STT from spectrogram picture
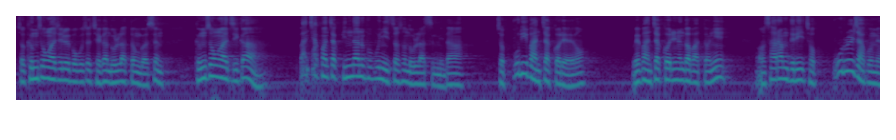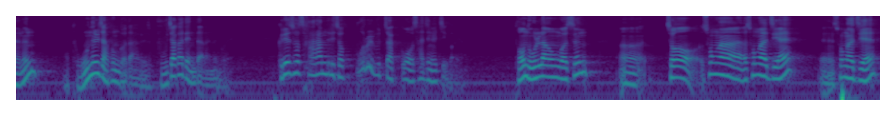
저 금송아지를 보고서 제가 놀랐던 것은 금송아지가 반짝반짝 빛나는 부분이 있어서 놀랐습니다. 저 뿔이 반짝거려요. 왜 반짝거리는가 봤더니 어, 사람들이 저 뿔을 잡으면은 돈을 잡은 거다. 그래서 부자가 된다라는 거예요. 그래서 사람들이 저 뿔을 붙잡고 사진을 찍어요. 더 놀라운 것은 어, 저 송아 송아지에 예, 송아지에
